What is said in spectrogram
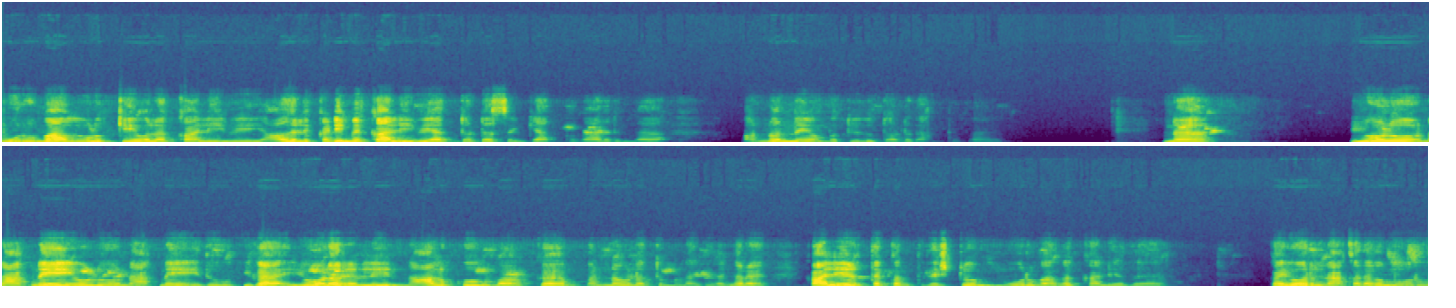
ಮೂರು ಭಾಗಗಳು ಕೇವಲ ಖಾಲಿ ಇವೆ ಯಾವುದರಲ್ಲಿ ಕಡಿಮೆ ಖಾಲಿ ಇವೆ ಅದು ದೊಡ್ಡ ಸಂಖ್ಯೆ ಆಗ್ತದೆ. ಆದ್ರಿಂದ ಹನ್ನೊಂದನೇ ಒಂಬತ್ತು ಇದು ದೊಡ್ಡದಾಗ್ತದೆ. ಇನ್ನ ಏಳು, ನಾಲ್ಕನೇ ಏಳು, ನಾಲ್ಕನೇ ಐದು. ಈಗ ಏಳರಲ್ಲಿ ನಾಲ್ಕು ಭಾಗ ಬಣ್ಣವನ್ನು ತುಂಬಲಾಗಿದೆ. ಅಂದ್ರೆ ಖಾಲಿ ಇರ್ತಕ್ಕಂಥದ್ದೆಷ್ಟು ಮೂರು ಭಾಗ ಖಾಲಿ ಅದ. ಏಳರಲ್ಲಿ ನಾಲ್ಕಾದಾಗ ಮೂರು.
